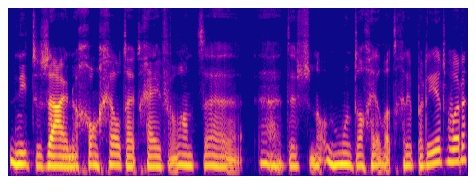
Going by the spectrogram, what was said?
niet te zuinig, gewoon geld uitgeven, want eh, eh, nog- moet nog heel wat gerepareerd worden.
